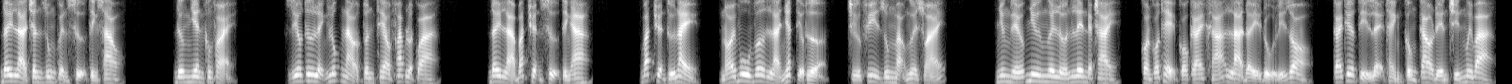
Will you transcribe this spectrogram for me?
Đây là chân dung quyền sự tình sao? Đương nhiên không phải. Diêu tư lệnh lúc nào tuân theo pháp luật qua? Đây là bắt chuyện sự tình a bắt chuyện thứ này, nói vu vơ là nhất tiểu thừa, trừ phi dung mạo ngươi soái nhưng nếu như ngươi lớn lên đẹp trai, còn có thể có cái khá là đầy đủ lý do, cái kia tỷ lệ thành công cao đến chín mươi ba,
